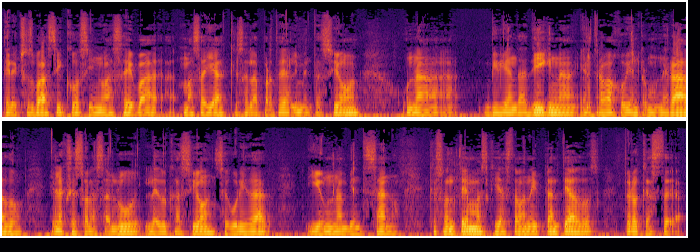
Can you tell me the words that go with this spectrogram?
derechos básicos, sino hace va más allá, que es la parte de alimentación, una vivienda digna, el trabajo bien remunerado, el acceso a la salud, la educación, seguridad y un ambiente sano, que son temas que ya estaban ahí planteados, pero que hasta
